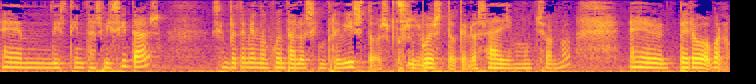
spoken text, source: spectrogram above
en distintas visitas siempre teniendo en cuenta los imprevistos, por supuesto, que los hay mucho, ¿no? Eh, pero bueno,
